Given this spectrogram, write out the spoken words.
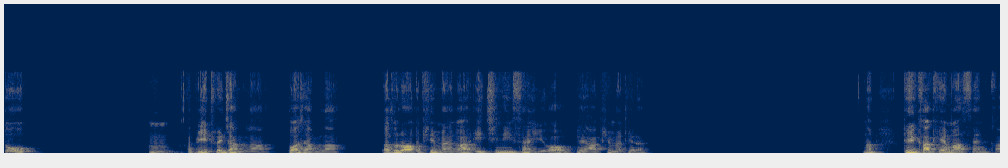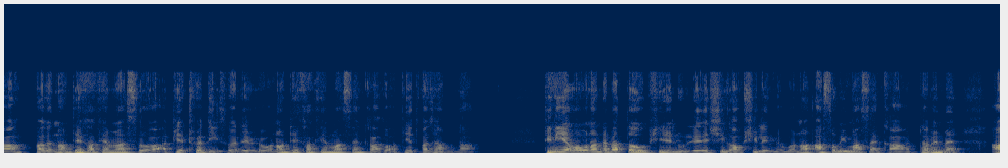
တို့อืมအပြေထွက်ကြမလားတွားကြမလားဒါဆိုတော့အဖြစ်မှန်ကအချင်းနီဆန်ရောဘယ်ဟာဖြစ်မှန်ထဲလဲနော်ဒေခခေမဆန်ကဟုတ်တယ်နော်ဒေခခေမဆိုတော့အပြင်ထွက်သည်ဆိုတဲ့ပဲပေါ့နော်ဒေခခေမဆန်ကဆိုအပြင်သွားကြမလားဒီနေရာမှာပေါ့နော်နံပါတ်3ဖြည့်တဲ့လူတွေလည်းရှိကောင်းရှိလိမ့်မယ်ပေါ့နော်အာဆိုဘီမဆန်ကဒါပေမဲ့အာ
